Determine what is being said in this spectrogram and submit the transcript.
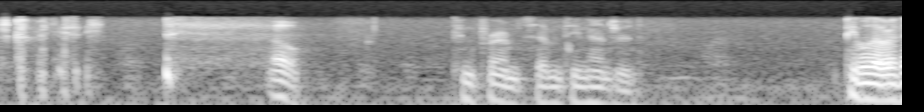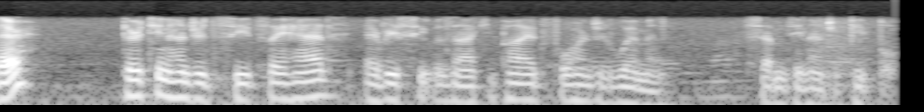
It's crazy. Oh, confirmed, 1,700. People that were there. 1,300 seats they had. Every seat was occupied. 400 women. 1,700 people.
